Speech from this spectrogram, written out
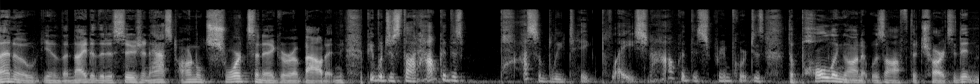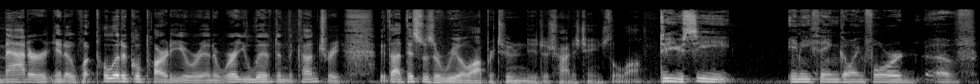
Leno, you know, the night of the decision, asked Arnold Schwarzenegger about it, and people just thought, how could this possibly take place? How could the Supreme Court just the polling on it was off the charts. It didn't matter, you know, what political party you were in or where you lived in the country. We thought this was a real opportunity to try to change the law. Do you see anything going forward of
